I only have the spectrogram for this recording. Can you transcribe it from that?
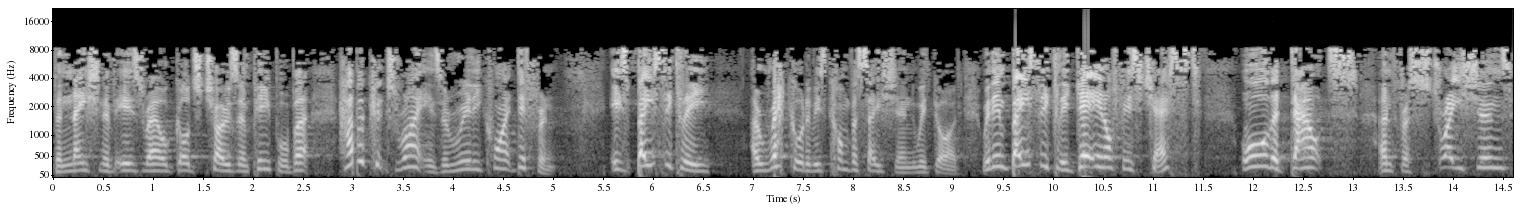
the nation of Israel, God's chosen people, but Habakkuk's writings are really quite different. It's basically a record of his conversation with God, with him basically getting off his chest all the doubts and frustrations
